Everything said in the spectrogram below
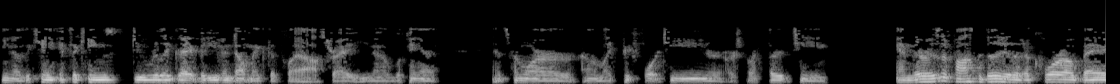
you know the king if the Kings do really great but even don't make the playoffs, right? You know, looking at at somewhere um, like pick 14 or, or 13, and there is a possibility that Okoro Bey,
